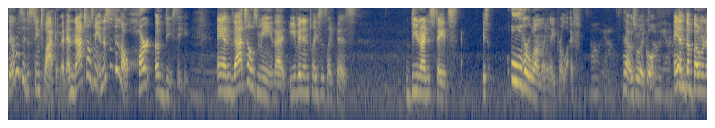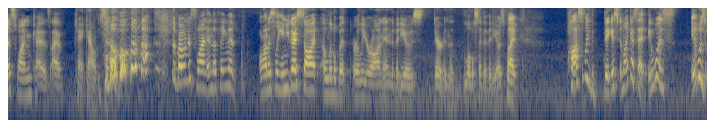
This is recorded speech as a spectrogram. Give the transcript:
there was a distinct lack of it, and that tells me. And this is in the heart of DC, and that tells me that even in places like this, the United States overwhelmingly pro-life. Oh yeah. That was really cool. Oh yeah. And the bonus one, because I can't count. So the bonus one and the thing that honestly, and you guys saw it a little bit earlier on in the videos, there in the little snippet videos, but possibly the biggest and like I said, it was it was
